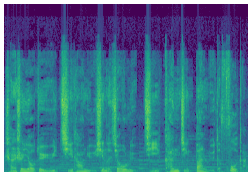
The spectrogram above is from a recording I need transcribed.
产生要对于其他女性的焦虑及看紧伴侣的负担。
